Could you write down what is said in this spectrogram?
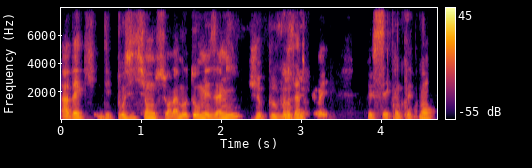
avec des positions sur la moto. Mes amis, je peux vous assurer que c'est complètement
